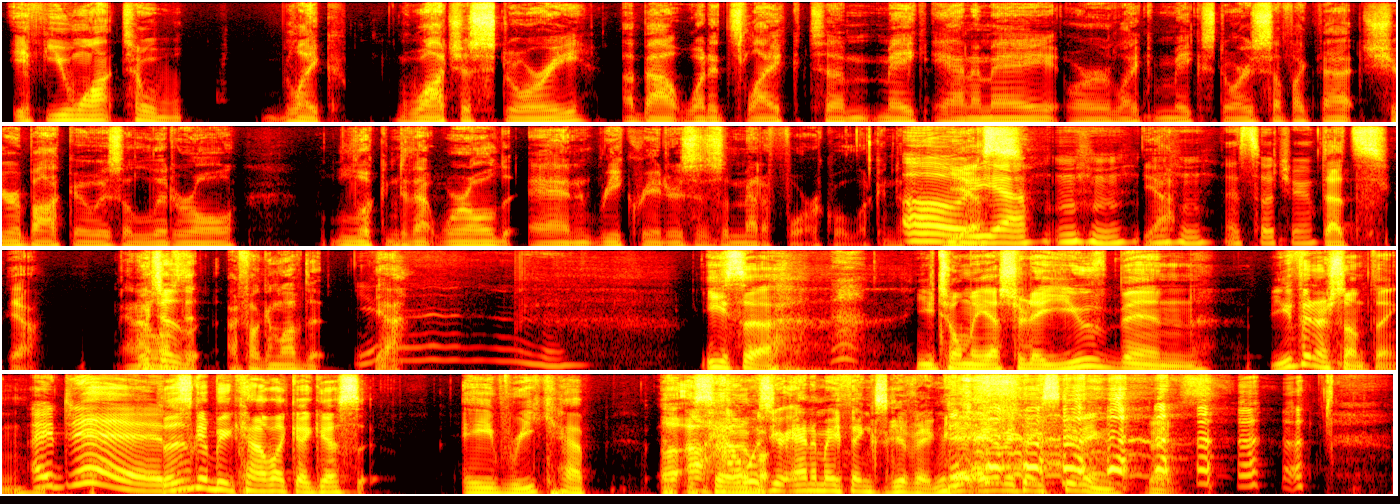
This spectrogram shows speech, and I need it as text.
if you want to like watch a story about what it's like to make anime or like make stories stuff like that, Shirobako is a literal look into that world, and Recreators is a metaphorical look into. that. oh Yes. yeah mm-hmm, Yeah. hmm that's so true That's yeah. and which I is- it. I fucking loved it. Yeah. Isa, you told me yesterday you've been you finished something. i did this is gonna be kind of like I guess a recap. Uh, episode how of- was your anime Thanksgiving? Yeah, every Thanksgiving.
